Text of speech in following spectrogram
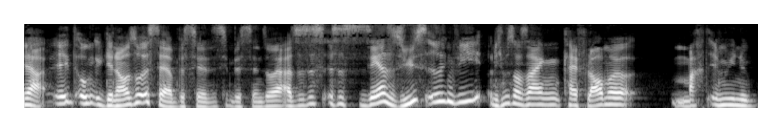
Ja, und genau so ist er ein bisschen, ist ein bisschen so. Also es ist, es ist sehr süß irgendwie. Und ich muss auch sagen, Kai Pflaume macht irgendwie eine,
